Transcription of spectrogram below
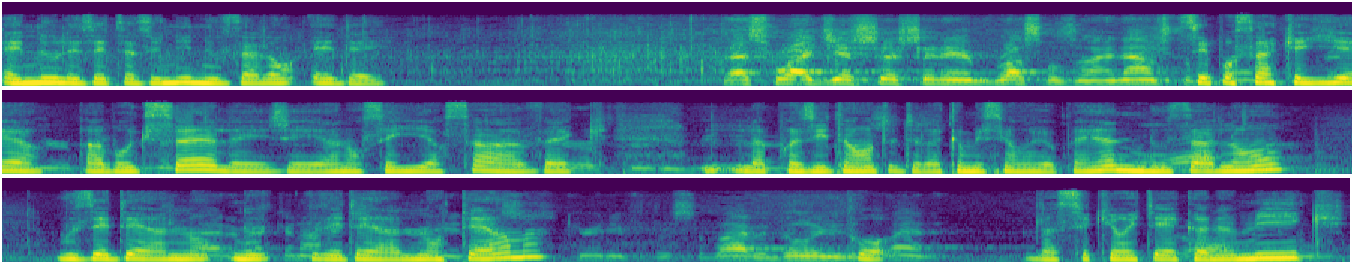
Et nous, les États-Unis, nous allons aider. C'est pour ça que hier à Bruxelles, et j'ai annoncé hier ça avec la présidente de la Commission européenne, nous allons vous aider à long, vous aider à long terme pour la sécurité économique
